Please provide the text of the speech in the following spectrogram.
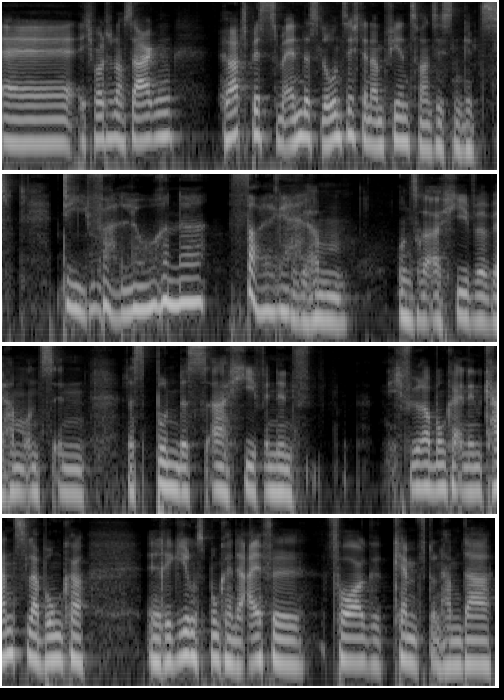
äh, ich wollte noch sagen, hört bis zum Ende, es lohnt sich, denn am 24. gibt's. Die verlorene Folge. Wir haben unsere Archive, wir haben uns in das Bundesarchiv, in den nicht Führerbunker, in den Kanzlerbunker, in den Regierungsbunker in der Eifel vorgekämpft und haben da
